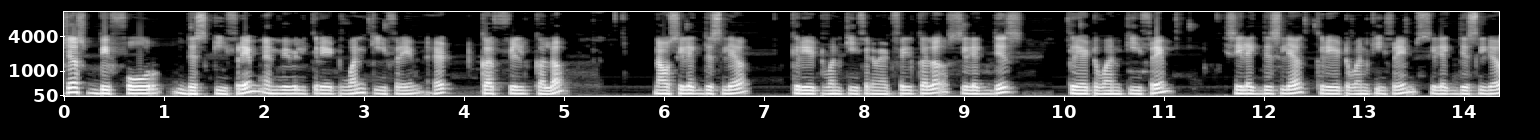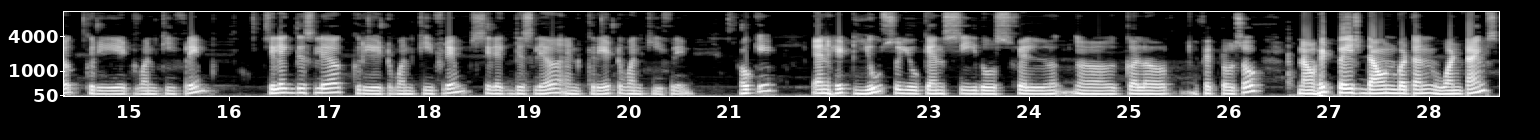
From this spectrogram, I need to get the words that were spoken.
just before this keyframe. And we will create one keyframe at fill color. Now select this layer. Create one keyframe at fill color. Select this. Create one keyframe select this layer create one keyframe. Select this layer create one keyframe. Select this layer create one keyframe. Select this layer and create one keyframe. Okay? And hit u so you can see those fill uh, color effect also. Now hit page down button one times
